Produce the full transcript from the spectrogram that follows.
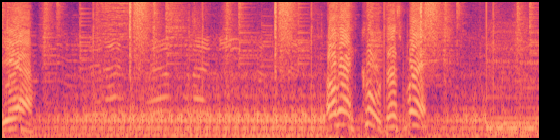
Yeah. And I, that's what I need Okay, cool. That's right.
